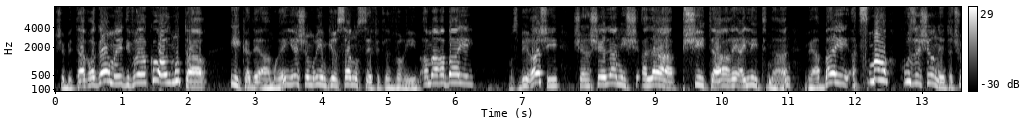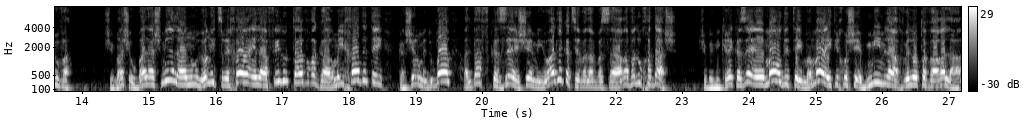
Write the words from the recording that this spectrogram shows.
שבתברא גרמי דברי הכל מותר. איכא דאמרי, יש אומרים גרסה נוספת לדברים, אמר אביי. מסביר רש"י שהשאלה נשאלה פשיטא, הרי עילית נן, ואביי עצמו הוא זה שעונה את התשובה. שמה שהוא בא להשמיע לנו לא נצרכה אלא אפילו תו רגר מיחדתי, כאשר מדובר על דף כזה שמיועד לקצב עליו בשר, אבל הוא חדש. שבמקרה כזה, מה עוד תימה? מה הייתי חושב? מימלח ולא תבר עלה?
